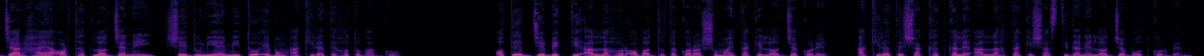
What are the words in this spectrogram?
যার হায়া অর্থাৎ লজ্জা নেই, সে দুনিয়ায় মৃত এবং আখিরাতে হতভাগ্য। অতএব, যে ব্যক্তি আল্লাহর অবাধ্যতা করার সময় তাকে লজ্জা করে, আখিরাতে সাক্ষাৎকালে আল্লাহ তাকে শাস্তিদানে লজ্জা বোধ করবেন।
